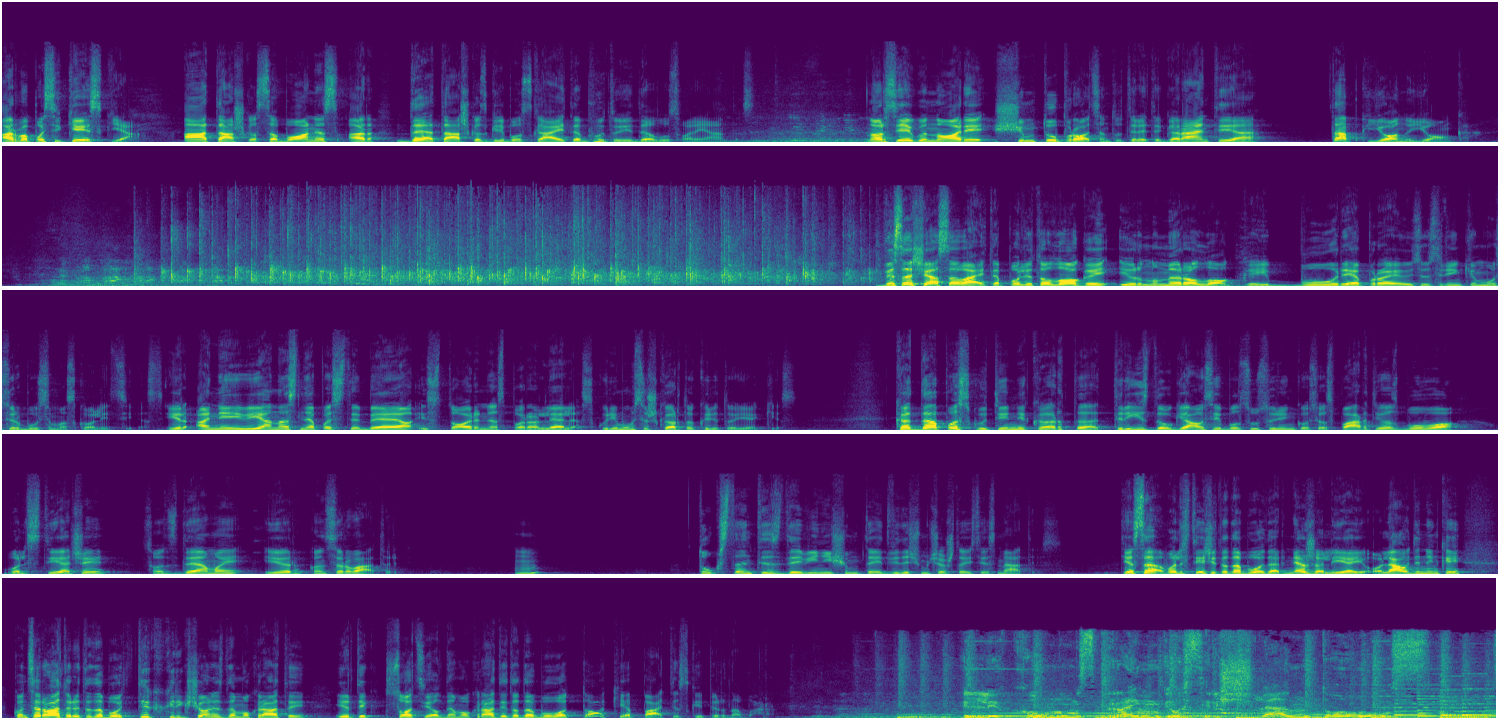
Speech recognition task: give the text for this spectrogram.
Arba pasikeisk ją. A. Sabonis ar D. Grybauskaitė būtų idealus variantas. Nors jeigu nori šimtų procentų turėti garantiją, tapk Jonu Jonka. Visą šią savaitę politologai ir numerologai būrė praėjusius rinkimus ir būsimas koalicijas. Ir anei vienas nepastebėjo istorinės paralelės, kuri mums iš karto krito į akis. Kada paskutinį kartą trys daugiausiai balsų surinkusios partijos buvo valstiečiai, socdemai ir konservatoriai. Hmm? 1926 metais. Tiesa, valstiečiai tada buvo dar ne žalieji, o liaudininkai, konservatoriai tada buvo tik krikščionys demokratai ir tik socialdemokratai tada buvo tokie patys kaip ir dabar. Liko mums brangios ir šventos,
